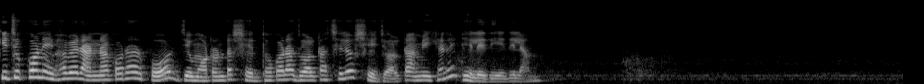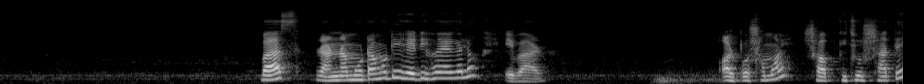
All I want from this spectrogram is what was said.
কিছুক্ষণ এভাবে রান্না করার পর যে মটনটা সেদ্ধ করা জলটা ছিল, সেই জলটা আমি এখানে ঢেলে দিয়ে দিলাম। বাস, রান্না মোটামুটি রেডি হয়ে গেল। এবার অল্প সময় সব কিছুর সাথে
